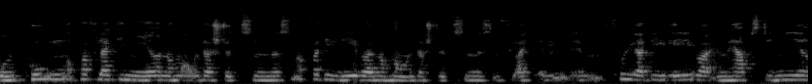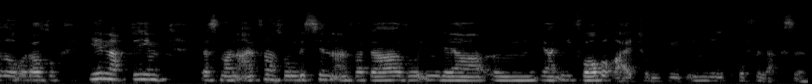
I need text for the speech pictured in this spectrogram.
und gucken, ob wir vielleicht die Niere nochmal unterstützen müssen, ob wir die Leber nochmal unterstützen müssen, vielleicht im, im, Frühjahr die Leber, im Herbst die Niere oder so, je nachdem, dass man einfach so ein bisschen einfach da so in der, ähm, ja, in die Vorbereitung geht, in die Prophylaxe.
